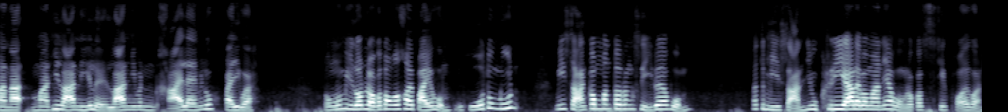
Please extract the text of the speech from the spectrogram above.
มานะมาที่ร้านนี้เลย ร้านนี้มันขายอะไรไม่รู้ไปดีกว่า ตรงนู้นมีรถเราก็ต้องค่อยๆไปครับผมโอ้โหตรงนู้นมีสารกัมมันตรังสีด้วยครับผม ก็จะมีสารนิวเคลียร์อะไรประมาณนี้ผมแล้วก็เช็คพอยต์ก่อน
